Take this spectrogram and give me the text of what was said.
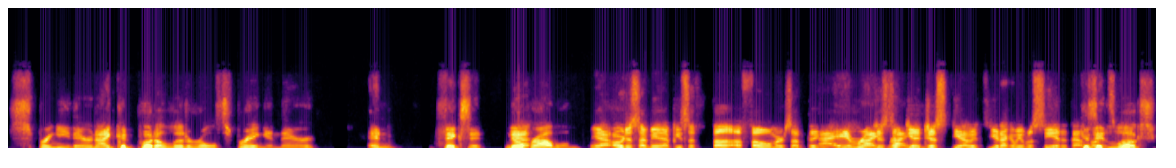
springy there, and I could put a literal spring in there and fix it, no Yeah. problem. Yeah, or just I mean a piece of a foam or something. I, right, just to right. get just you know you're not gonna be able to see it at that point. because it spot. looks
